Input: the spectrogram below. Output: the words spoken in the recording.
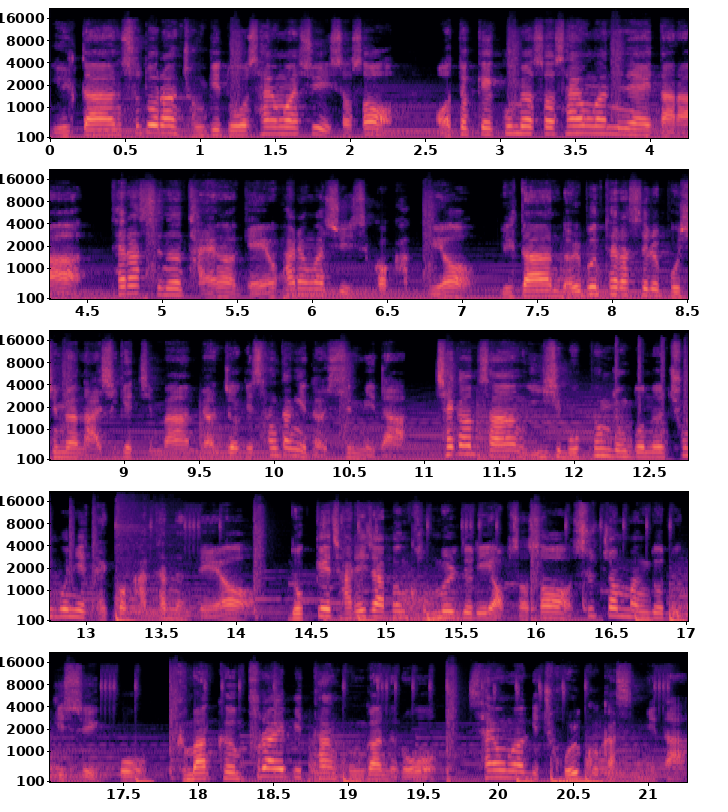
일단 수도랑 전기도 사용할 수 있어서 어떻게 꾸며서 사용하느냐에 따라 테라스는 다양하게 활용할 수 있을 것 같고요. 일단 넓은 테라스를 보시면 아시겠지만 면적이 상당히 넓습니다. 체감상 25평 정도는 충분히 될 것 같았는데요. 높게 자리 잡은 건물들이 없어서 수전망도 느낄 수 있고 그만큼 프라이빗한 공간으로 사용하기 좋을 것 같습니다.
